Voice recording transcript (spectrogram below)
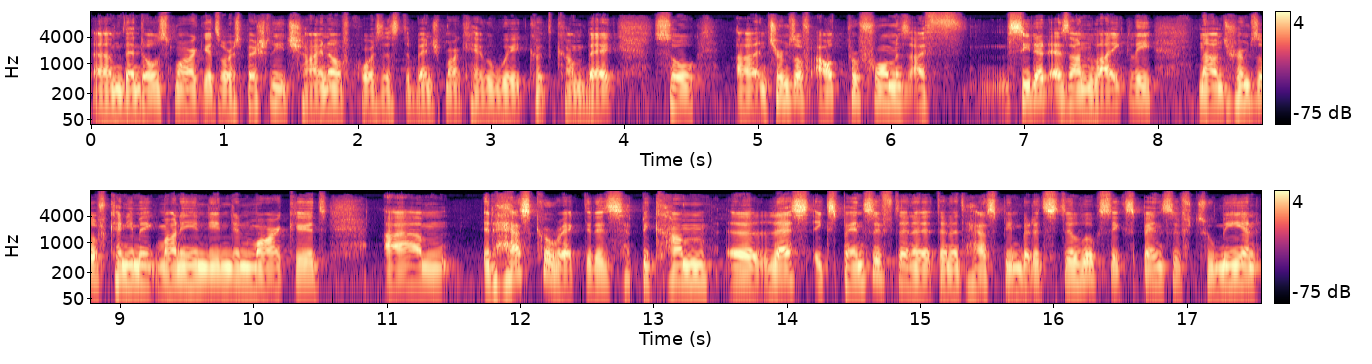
Um, then those markets, or especially China, of course, as the benchmark heavyweight, could come back. So uh, in terms of outperformance, I see that as unlikely. Now, in terms of can you make money in the Indian market, um, it has corrected. It's become uh, less expensive than it, than it has been, but it still looks expensive to me. And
